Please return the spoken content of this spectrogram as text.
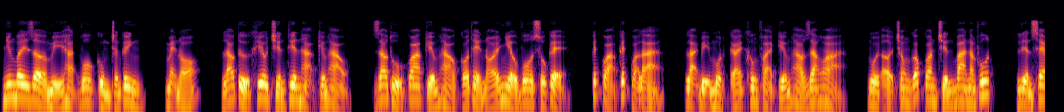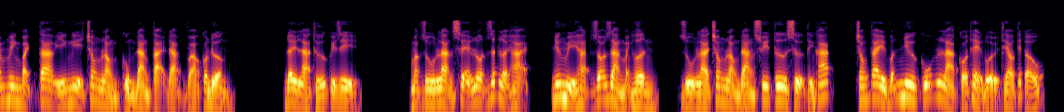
Nhưng bây giờ mỹ hạt vô cùng chấn kinh mẹ nó lão tử khiêu chiến thiên hạ kiếm hào, giao thủ qua kiếm hào có thể nói nhiều vô số kể kết quả kết quả là lại bị một cái không phải kiếm hào ra hỏa ngồi ở trong góc quan chiến ba năm phút liền xem minh bạch ta ý nghĩ trong lòng cùng đang tại đạp vào con đường. Đây là thứ quỷ gì? Mặc dù lặn sẽ lột rất lợi hại nhưng mỹ hạt rõ ràng mạnh hơn dù là trong lòng đang suy tư sự tính khác trong tay vẫn như cũng là có thể đuổi theo tiết tấu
